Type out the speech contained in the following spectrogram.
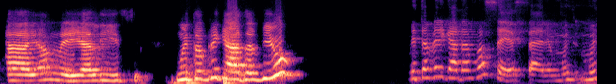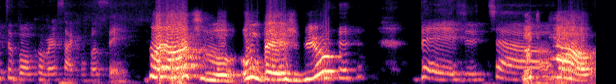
Ai, amei, Alice. Muito obrigada, viu? Muito obrigada a você, sério. Muito, muito bom conversar com você. Foi ótimo. Um beijo, viu? beijo, tchau. Tchau.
